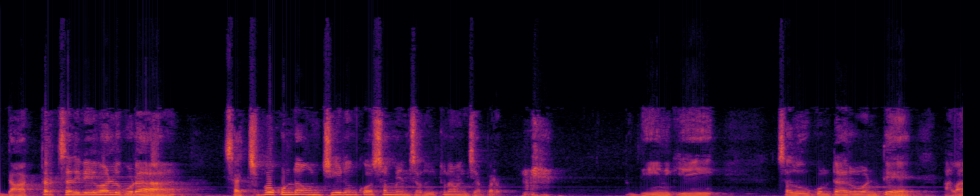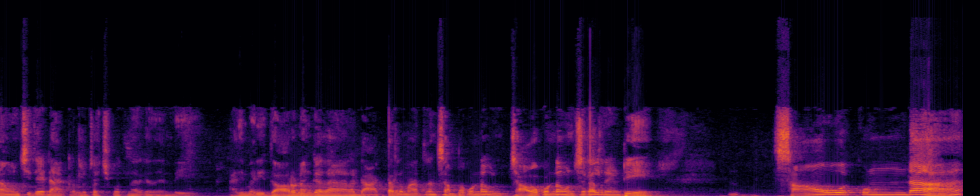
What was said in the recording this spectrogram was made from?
డాక్టర్ చదివే వాళ్ళు కూడా చచ్చిపోకుండా ఉంచేయడం కోసం మేము చదువుతున్నామని చెప్పరు. దేనికి చదువుకుంటారు అంటే అలా ఉంచితే డాక్టర్లు చచ్చిపోతున్నారు కదండి. అది మరీ దారుణం కదా. అలా డాక్టర్లు మాత్రం చంపకుండా చావకుండా ఉంచగలరు ఏమిటి? చావకుండా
